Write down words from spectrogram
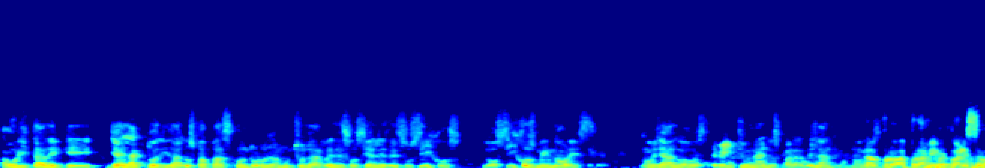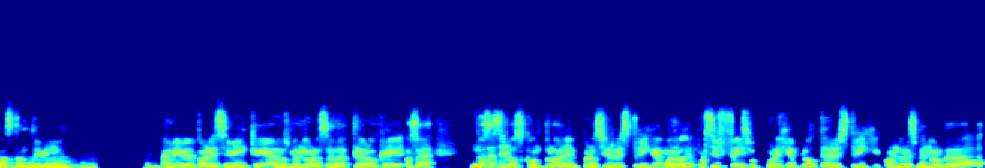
Ahorita de que ya en la actualidad los papás controlan mucho las redes sociales de sus hijos, los hijos menores, no ya los de 21 años para adelante. No, pero, pero a mí me parece bastante bien. A mí me parece bien que a los menores de edad, claro que, o sea, no sé si los controlen, pero sí restringan. Bueno, de por sí Facebook, por ejemplo, te restringe. Cuando eres menor de edad,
